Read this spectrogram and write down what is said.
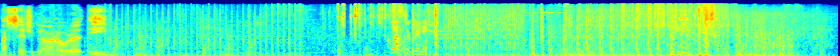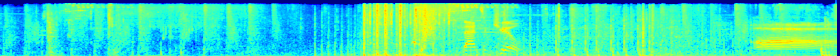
My sentry going over there. E. Cluster grenade. That's a kill. Ah.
